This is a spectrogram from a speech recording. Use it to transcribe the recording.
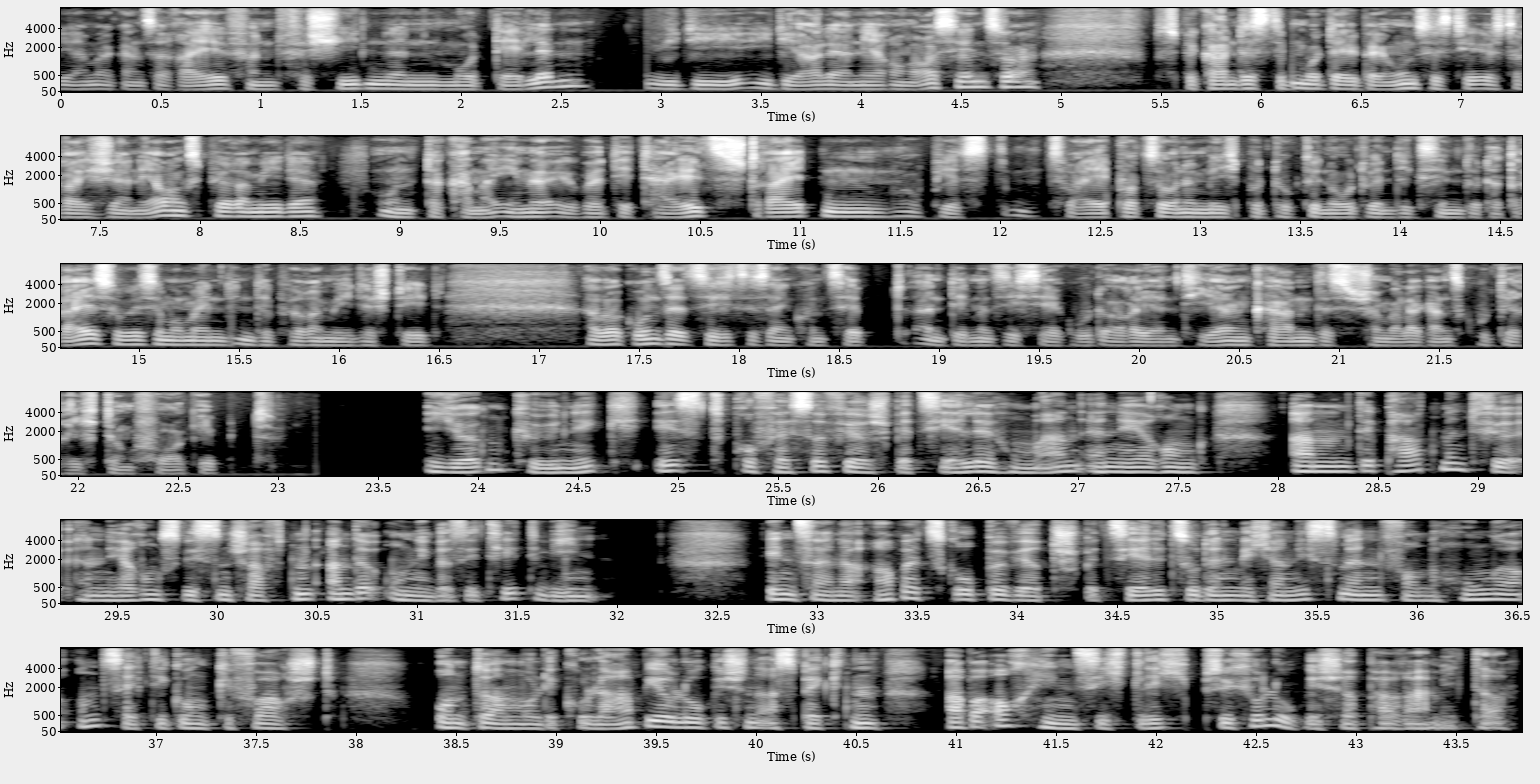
Wir haben eine ganze Reihe von verschiedenen Modellen wie die ideale Ernährung aussehen soll. Das bekannteste Modell bei uns ist die österreichische Ernährungspyramide. Und da kann man immer über Details streiten, ob jetzt zwei Portionen Milchprodukte notwendig sind oder drei, so wie es im Moment in der Pyramide steht. Aber grundsätzlich ist es ein Konzept, an dem man sich sehr gut orientieren kann, das schon mal eine ganz gute Richtung vorgibt. Jürgen König ist Professor für spezielle Humanernährung am Department für Ernährungswissenschaften an der Universität Wien. In seiner Arbeitsgruppe wird speziell zu den Mechanismen von Hunger und Sättigung geforscht, unter molekularbiologischen Aspekten, aber auch hinsichtlich psychologischer Parameter.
